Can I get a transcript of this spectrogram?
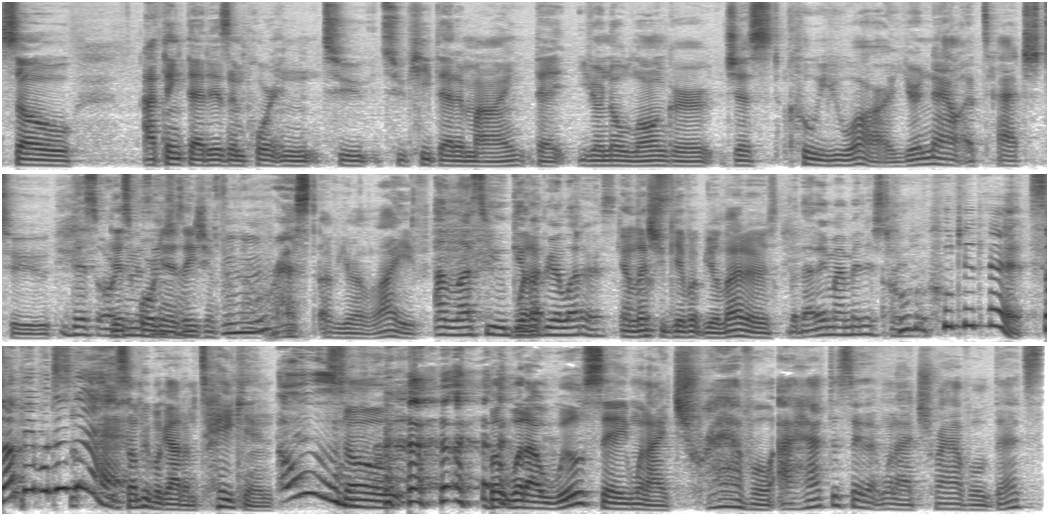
So I think that is important to to keep that in mind that you're no longer just who you are. You're now attached to This this organization. Mm-hmm. for the rest of your life. Unless you give What up your letters. Unless you give up your letters. But that ain't my ministry. Who, who did that? Some people did that. Some people got them taken. Ooh. So, but what I will say when I travel, I have to say that when I travel, that's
